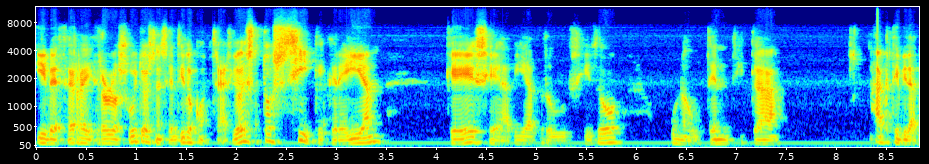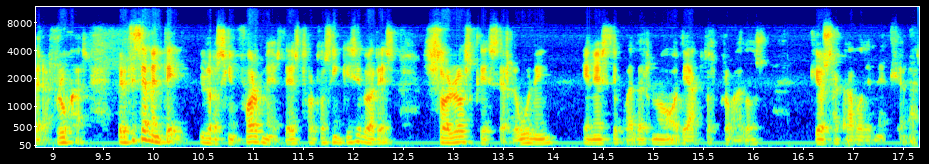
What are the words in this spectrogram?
y Becerra hicieron los suyos en sentido contrario. Estos sí que creían que se había producido una auténtica actividad de las brujas. Precisamente los informes de estos dos inquisidores son los que se reúnen en este cuaderno de actos probados que os acabo de mencionar.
